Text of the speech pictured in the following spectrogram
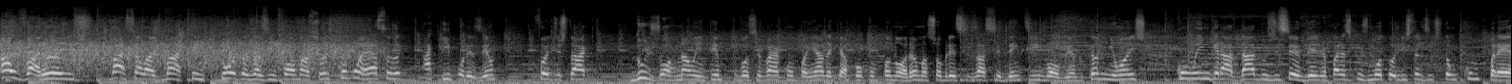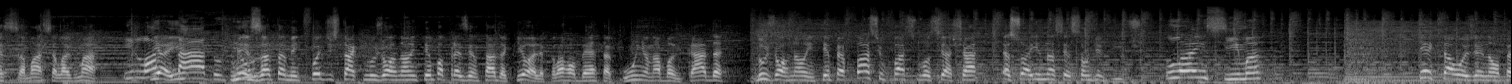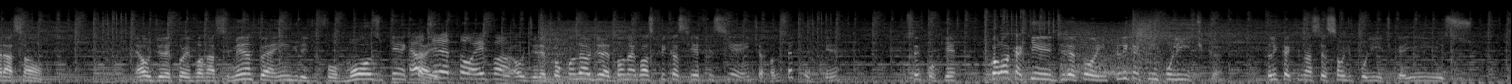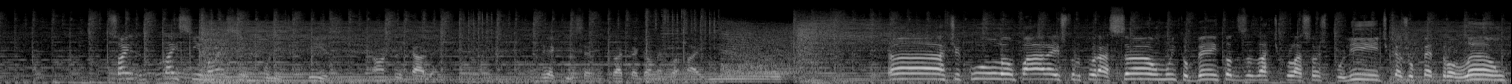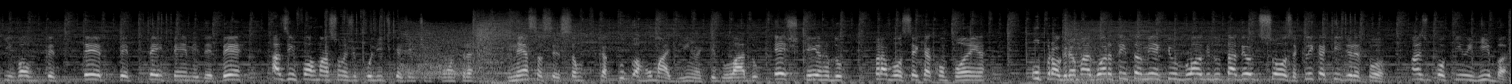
Alvarães, Márcia Lasmar tem todas as informações, como essa aqui, por exemplo, que foi destaque do Jornal em Tempo, que você vai acompanhar daqui a pouco um panorama sobre esses acidentes envolvendo caminhões com engradados de cerveja. Parece que os motoristas estão com pressa, Márcia Lasmar. E lotado, viu? Exatamente, foi destaque no Jornal em Tempo apresentado aqui, olha, pela Roberta Cunha, na bancada do Jornal em Tempo. É fácil, fácil você achar, é só ir na seção de vídeos. Lá em cima, quem é que tá hoje aí na operação? É o diretor Ivan Nascimento? É a Ingrid Formoso? Quem é que É tá o aí? diretor, Ivan. É o diretor. Quando é o diretor, o negócio fica assim eficiente, rapaz. Não sei por quê. Não sei por quê. Coloca aqui, diretor, clica aqui em política. Clica aqui na seção de política. Isso. Só em- lá em cima, lá em cima política. Isso. Dá uma clicada aí. Vamos ver aqui se a gente vai pegar o negócio. Aí. Articulam para a estruturação, muito bem, todas as articulações políticas, o petrolão, que envolve PT, PP e PMDB. As informações de política a gente encontra nessa sessão, fica tudo arrumadinho aqui do lado esquerdo para você que acompanha o programa. Agora tem também aqui o blog do Tadeu de Souza. Clica aqui, diretor, mais um pouquinho em riba.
